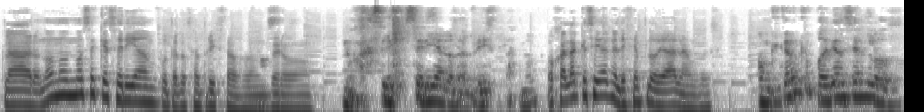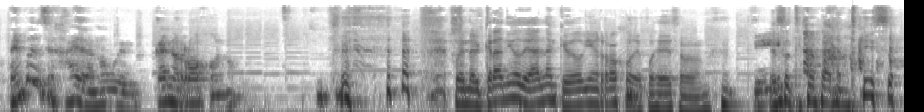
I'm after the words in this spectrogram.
Claro, no, no, no sé qué serían, puta, los apristas, pero... No, así serían los apristas, ¿no? Ojalá que sigan el ejemplo de Alan, pues. Aunque creo que podrían ser los. También pueden ser Hydra, ¿no, güey? Cráneo rojo, ¿no? Bueno, el cráneo de Alan quedó bien rojo después de eso. Sí. Eso te lo garantizo.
